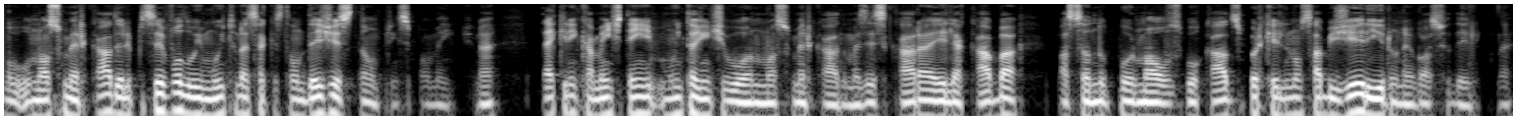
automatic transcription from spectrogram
o, o nosso mercado ele precisa evoluir muito nessa questão de gestão, principalmente, né? Tecnicamente tem muita gente boa no nosso mercado, mas esse cara ele acaba passando por maus bocados porque ele não sabe gerir o negócio dele, né?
